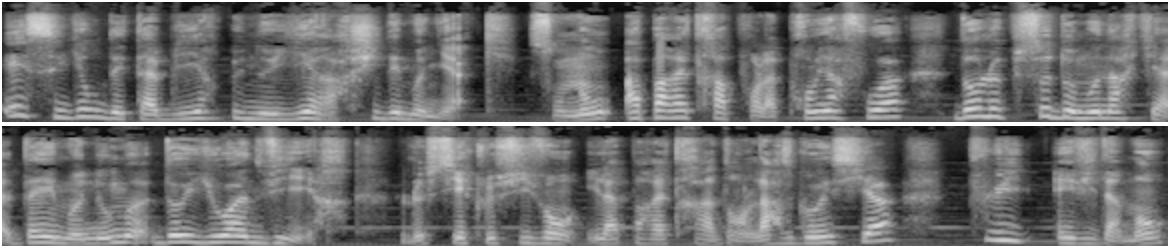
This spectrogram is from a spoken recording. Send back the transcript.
essayant d'établir une hiérarchie démoniaque. Son nom apparaîtra pour la première fois dans le Pseudomonarchia Daemonum de Johann Vir. Le siècle suivant, il apparaîtra dans Lars Goetia, puis évidemment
